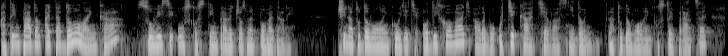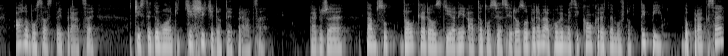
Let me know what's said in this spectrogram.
A tým pádom aj tá dovolenka súvisí úzko s tým práve, čo sme povedali. Či na tú dovolenku idete oddychovať, alebo utekáte vlastne do, na tú dovolenku z tej práce, alebo sa z tej práce, či z tej dovolenky tešíte do tej práce. Takže tam sú veľké rozdiely a toto si asi rozoberieme a povieme si konkrétne možno typy do praxe,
